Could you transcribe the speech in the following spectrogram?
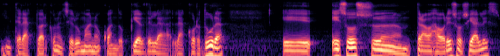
interactuar con el ser humano cuando pierde la, cordura. Eh, esos eh, trabajadores sociales,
